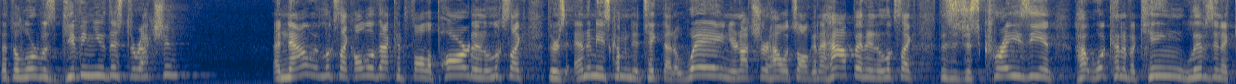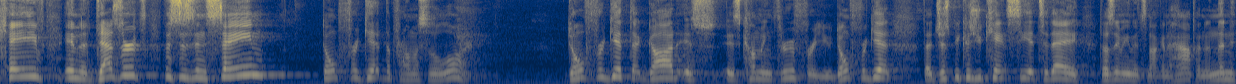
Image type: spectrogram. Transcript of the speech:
that the Lord was giving you this direction? And now it looks like all of that could fall apart, and it looks like there's enemies coming to take that away, and you're not sure how it's all going to happen, and it looks like this is just crazy, and how, what kind of a king lives in a cave in the desert? This is insane. Don't forget the promise of the Lord. Don't forget that God is, is coming through for you. Don't forget that just because you can't see it today doesn't mean it's not going to happen. And then,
